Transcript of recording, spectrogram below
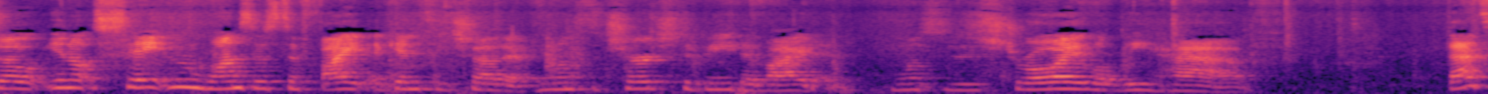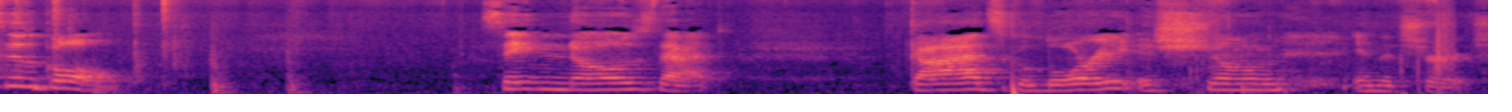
So, you know, Satan wants us to fight against each other. He wants the church to be divided. He wants to destroy what we have. That's his goal. Satan knows that God's glory is shown in the church,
